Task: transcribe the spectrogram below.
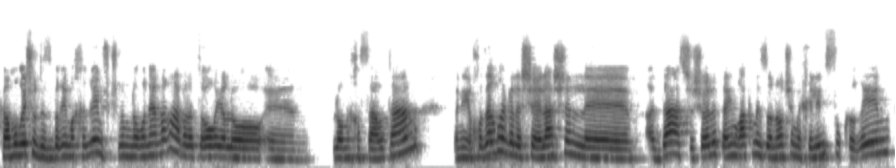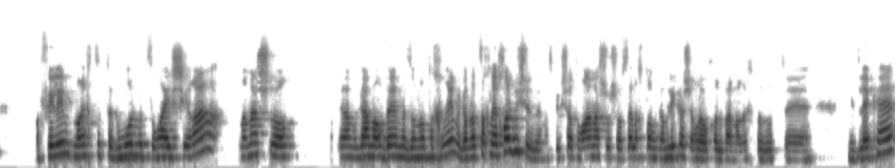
כאמור, יש עוד הסברים אחרים שקשורים לנוירוני המראה, אבל התיאוריה לא, אה, לא מכסה אותם. ואני חוזרת רגע לשאלה של הדס, ששואלת האם רק מזונות שמכילים סוכרים מפעילים את מערכת התגמול בצורה ישירה? ממש לא. גם, גם הרבה מזונות אחרים, וגם לא צריך לאכול בשביל זה. מספיק שאת רואה משהו שעושה לך טוב גם בלי קשר לאוכל, והמערכת הזאת אה, נדלקת.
